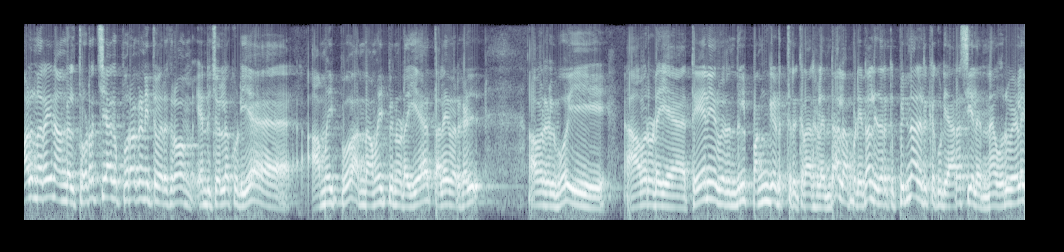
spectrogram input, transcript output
ஆளுநரை நாங்கள் தொடர்ச்சியாக புறக்கணித்து வருகிறோம் என்று சொல்லக்கூடிய அமைப்பு அந்த அமைப்பினுடைய தலைவர்கள் அவர்கள் போய் அவருடைய தேநீர் விருந்தில் பங்கெடுத்திருக்கிறார்கள் என்றால் அப்படி என்றால் இதற்கு பின்னால் இருக்கக்கூடிய அரசியல் என்ன? ஒருவேளை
